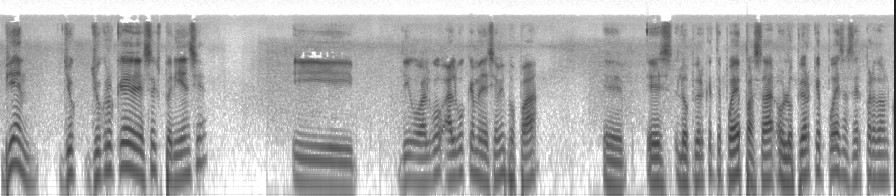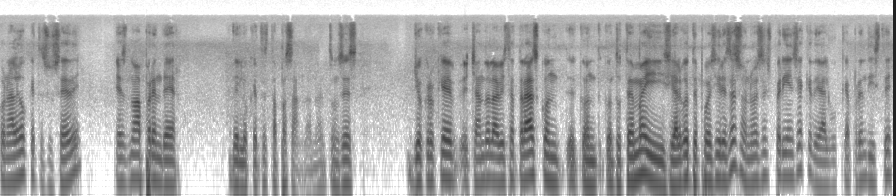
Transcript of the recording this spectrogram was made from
Bien, yo, yo creo que esa experiencia y digo algo, algo que me decía mi papá eh, es lo peor que te puede pasar o lo peor que puedes hacer, perdón, con algo que te sucede es no aprender de lo que te está pasando, ¿no? Entonces, yo creo que echando la vista atrás con, con, tu tema y si algo te puedo decir es eso, ¿no? Es experiencia que de algo que aprendiste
